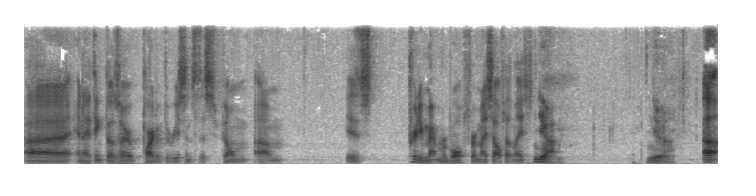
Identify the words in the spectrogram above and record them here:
uh, and I think those are part of the reasons this film um, is pretty memorable for myself at least. Yeah, yeah, Uh,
